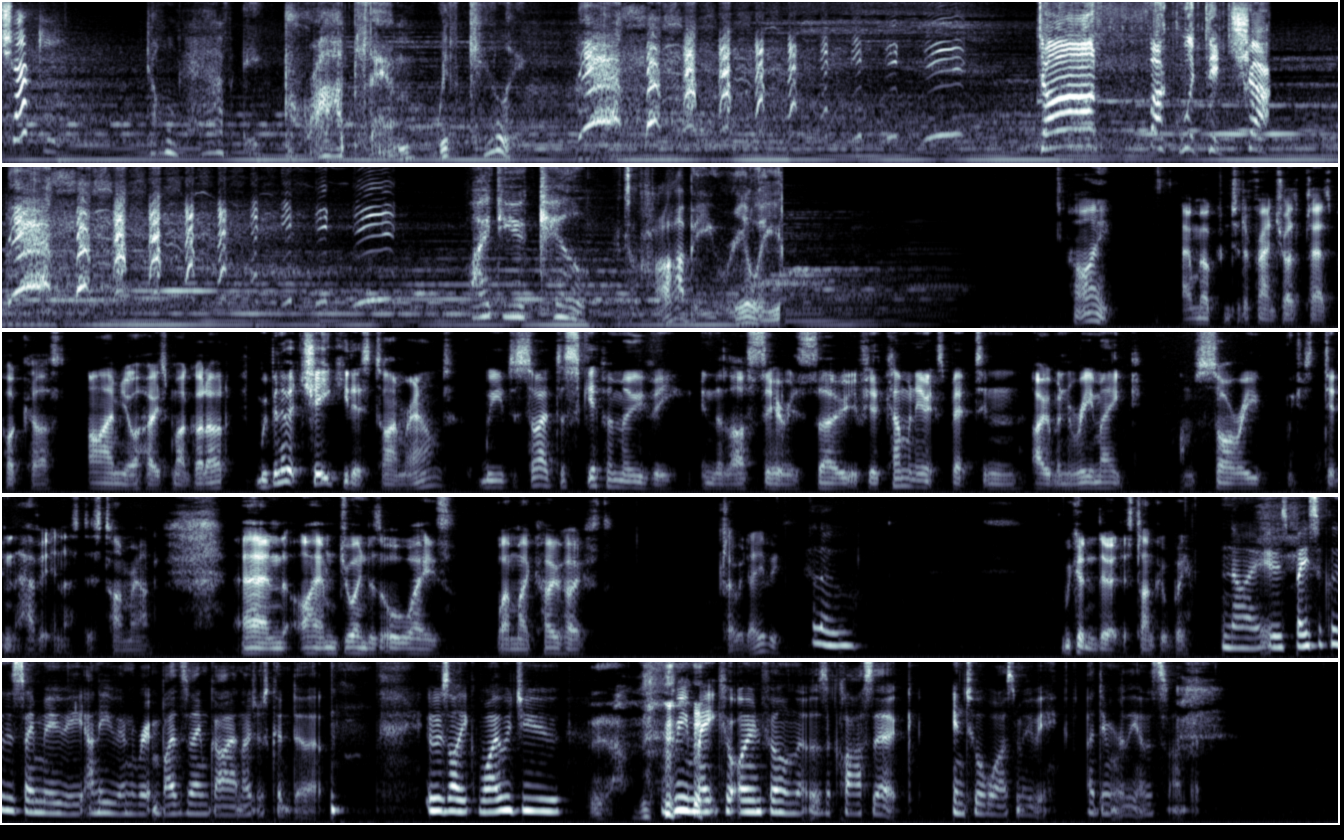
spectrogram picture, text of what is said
Chucky. Don't have a problem with killing. Don't fuck with the Chuck. Why do you kill? It's a hobby, really. Hi, and welcome to the Franchise Players Podcast. I'm your host, Mark Goddard. We've been a bit cheeky this time round. We've decided to skip a movie in the last series, so if you're coming here expecting Omen remake, I'm sorry, we just didn't have it in us this time around. And I am joined as always by my co-host, Chloe Davy. Hello. We couldn't do it this time, could we? No, it was basically the same movie and even written by the same guy, and I just couldn't do it. It was like, why would you Yeah. remake your own film that was a classic into a worse movie? I didn't really understand it.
